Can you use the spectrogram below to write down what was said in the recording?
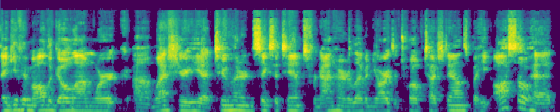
they give him all the goal line work. Um, last year, he had 206 attempts for 911 yards and 12 touchdowns, but he also had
